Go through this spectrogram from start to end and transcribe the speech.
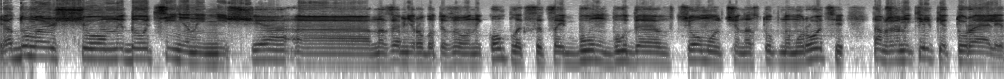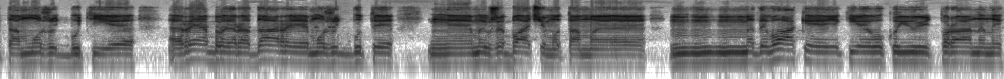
Я думаю, що недооцінений ні ще е, наземні роботизовані комплекси. Цей бум буде в цьому чи наступному році. Там же не тільки турелі, там можуть бути і е, реби, радари, можуть бути. е, Ми вже бачимо там е, медиваки, які евакуюють поранених.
